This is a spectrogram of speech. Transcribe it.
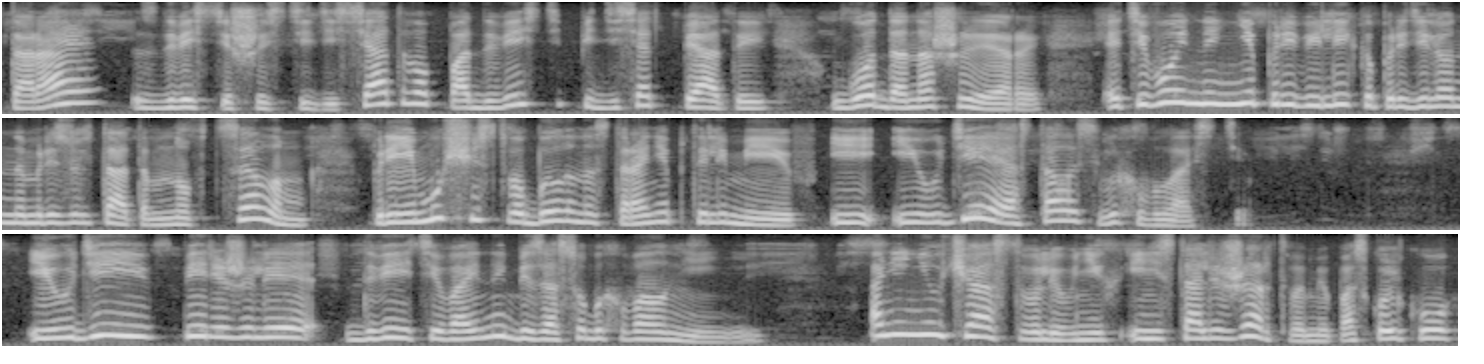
вторая с 260 по 255 год до нашей эры. Эти войны не привели к определенным результатам, но в целом преимущество было на стороне Птолемеев, и Иудея осталась в их власти. Иудеи пережили две эти войны без особых волнений. Они не участвовали в них и не стали жертвами, поскольку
